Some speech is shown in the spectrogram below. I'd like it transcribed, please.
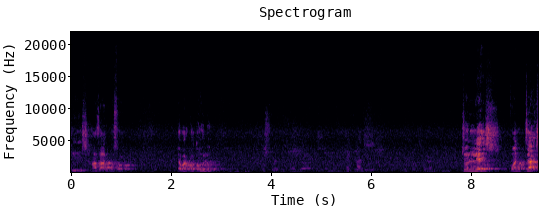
তিরিশ হাজার বছর। এবার কত হইল? চল্লিশ, পঞ্চাশ,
